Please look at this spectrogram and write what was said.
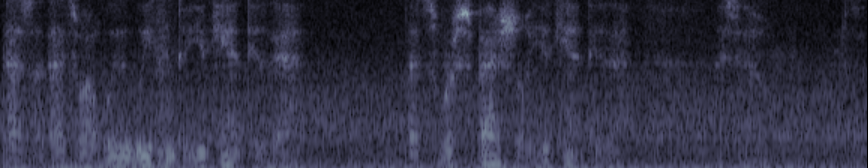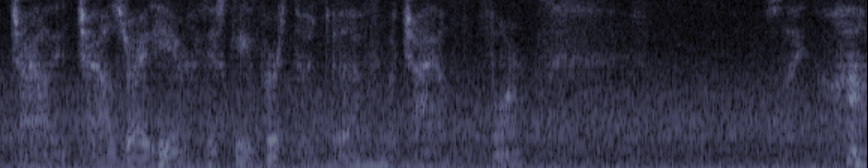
That's that's what we, we can do. You can't do that. That's we're special. You can't do that. I said, the child, child's right here. I just gave birth to a, uh, a child form. It's like, huh.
